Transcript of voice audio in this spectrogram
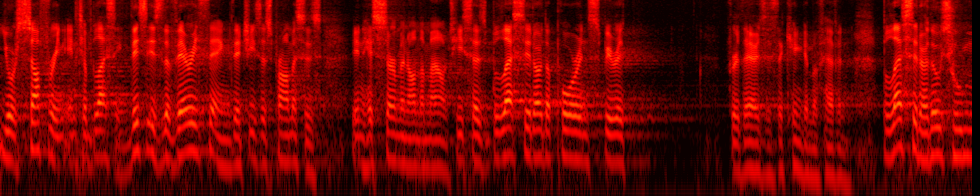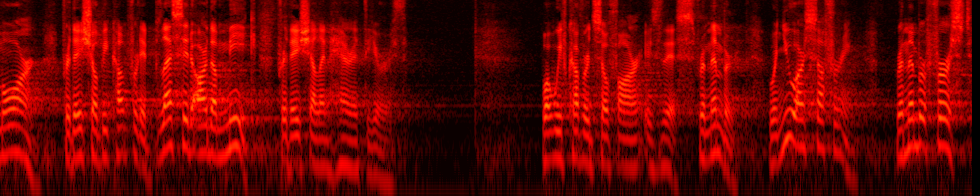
your suffering into blessing. This is the very thing that Jesus promises in his Sermon on the Mount. He says, Blessed are the poor in spirit for theirs is the kingdom of heaven. Blessed are those who mourn, for they shall be comforted. Blessed are the meek, for they shall inherit the earth. What we've covered so far is this. Remember, when you are suffering, remember first,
